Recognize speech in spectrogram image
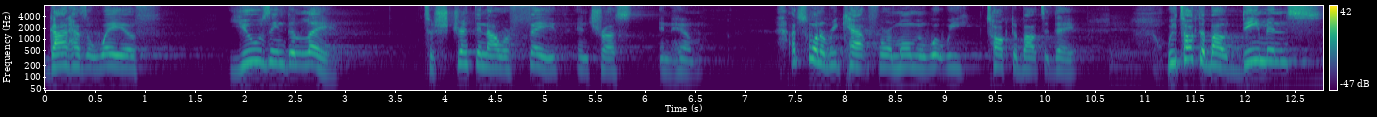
God has a way of using delay to strengthen our faith and trust in Him. I just want to recap for a moment what we talked about today. We talked about demons,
